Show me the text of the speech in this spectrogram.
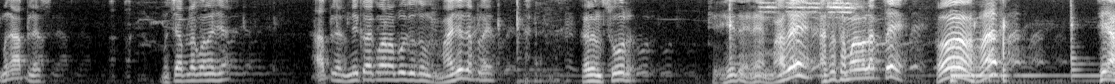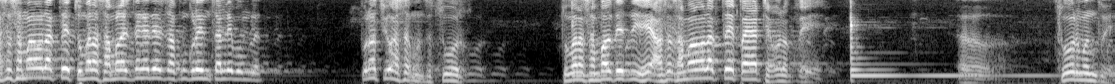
मग आपल्याच. मग चपला कोणाच्या? आपल्याच. मी काय कोणाला बोलतो होतो माझ्याच आपल्या आहेत. कारण चोर हे नाही, माझं आहे. असं सांभाळावं लागतंय. हो मग? हे असं सांभाळावं लागतंय. तुम्हाला सांभाळायचं नाही का त्या चाकूकडे चालले बोंबलत? पुन्हा तो असं म्हणतो चोर. तुम्हाला सांभाळता येत नाही. हे असं सांभाळावं लागतंय पायात ठेवावं लागतंय. चोर म्हणतोय.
